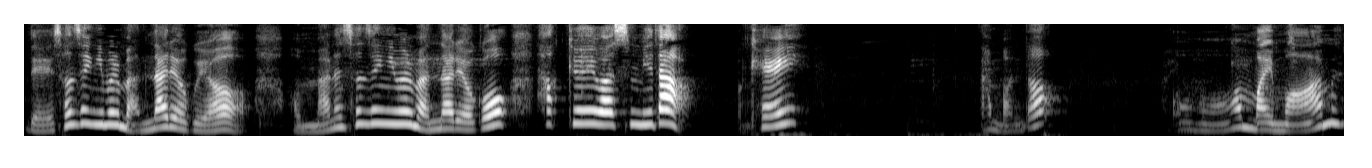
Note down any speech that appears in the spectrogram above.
네, 선생님을 만나려고요. 엄마는 선생님을 만나려고 학교에 왔습니다. 오케이? 한 번 더. Oh, my mom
